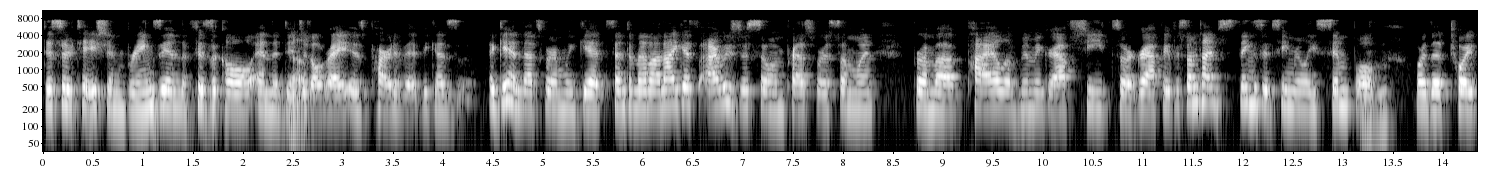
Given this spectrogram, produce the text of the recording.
dissertation brings in the physical and the digital, yeah. right, is part of it because again, that's when we get sentimental. And I guess I was just so impressed where someone from a pile of mimeograph sheets or graph paper, sometimes things that seem really simple, mm-hmm. or the toy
